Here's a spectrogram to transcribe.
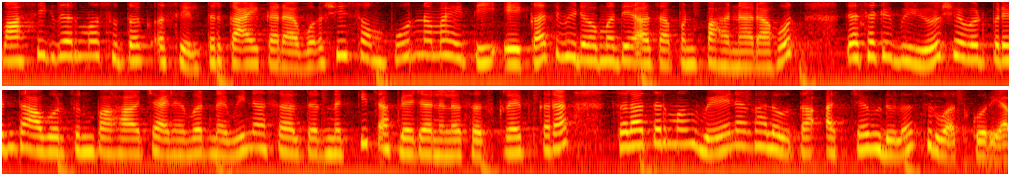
मासिक धर्म सुतक असेल तर काय करावं अशी संपूर्ण माहिती एकाच व्हिडिओमध्ये आज आपण पाहणार आहोत. त्यासाठी व्हिडिओ शेवटपर्यंत आवर्जून पहा. चॅनलवर नवीन असाल तर नक्कीच आपल्या चॅनलला सबस्क्राईब करा. चला तर मग वेळ न घालवता आजच्या व्हिडिओला सुरुवात करूया.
